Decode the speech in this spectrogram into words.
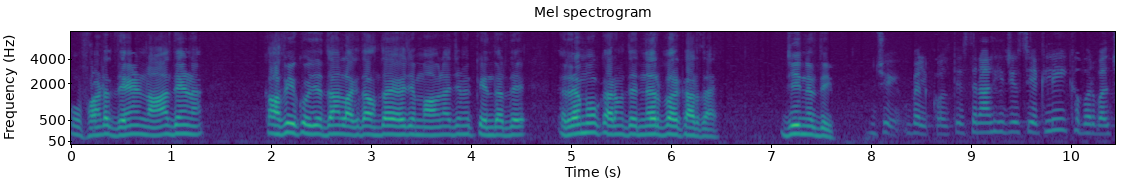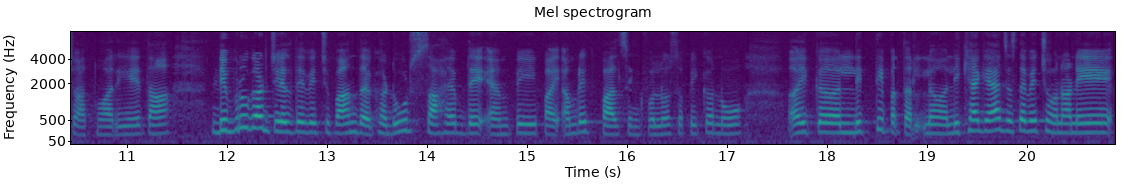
ਉਹ ਫੰਡ ਦੇਣ ਨਾ ਦੇਣ, ਕਾਫੀ ਕੁਝ ਇਦਾਂ ਲੱਗਦਾ ਹੁੰਦਾ, ਇਹੋ ਜਿਹੇ ਮਾਮਲਾ ਜਿਵੇਂ ਕੇਂਦਰ ਦੇ ਰਹਿਮੋ ਕਰਮ ਤੇ ਨਿਰਭਰ ਕਰਦਾ ਹੈ। ਜੀ ਨਵਦੀਪ। ਜੀ, ਬਿਲਕੁਲ। ਤੇ ਇਸ ਦੇ ਨਾਲ ਹੀ ਜੇ ਅਸੀਂ ਅਗਲੀ ਖਬਰ ਵੱਲ ਝਾਤ ਮਾਰੀਏ ਤਾਂ ਡਿਬਰੂਗੜ੍ਹ ਜੇਲ੍ਹ ਦੇ ਵਿੱਚ ਬੰਦ ਖਡੂਰ ਸਾਹਿਬ ਦੇ ਐਮਪੀ ਭਾਈ ਅੰਮ੍ਰਿਤਪਾਲ ਸਿੰਘ ਵੱਲੋਂ ਸਪੀਕਰ ਨੂੰ ਇੱਕ ਲਿਖਤੀ ਪੱਤਰ ਲਿਖਿਆ ਗਿਆ, ਜਿਸ ਦੇ ਵਿੱਚ ਉਹਨਾਂ ਨੇ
